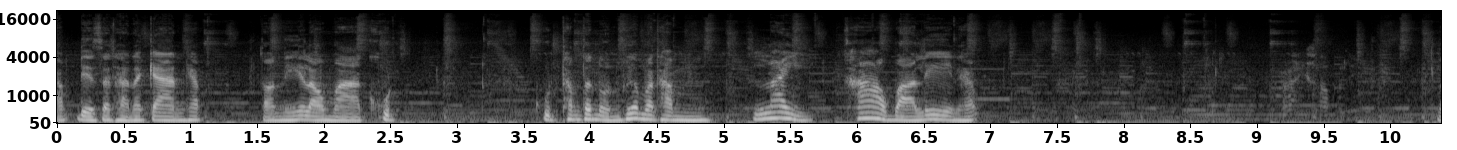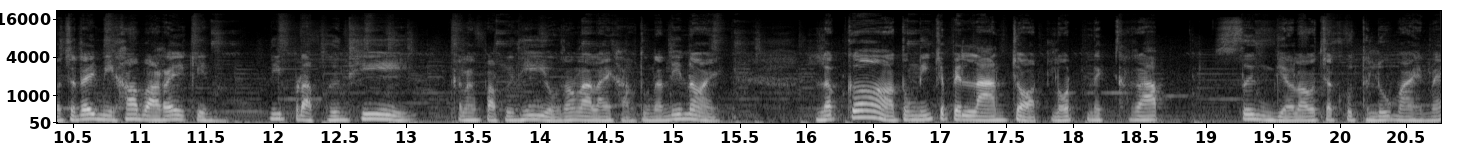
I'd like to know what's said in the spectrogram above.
อัปเดตสถานการณ์ครับ ตอนนี้เรามาขุด ขุดทำถนนเพื่อมาทำไล่ข้าวบาเล่นะครับไร่เข้าไปเลยเราจะได้มีข้าวบาเร่กิน นี่ปรับพื้นที่กำลังปรับพื้นที่อยู่ต้องละลายขาวตรงนั้นนิดหน่อย แล้วก็ตรงนี้จะเป็นลานจอดรถนะครับ ซึ่งเดี๋ยวเราจะขุดทะลุมาเห็นไหม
